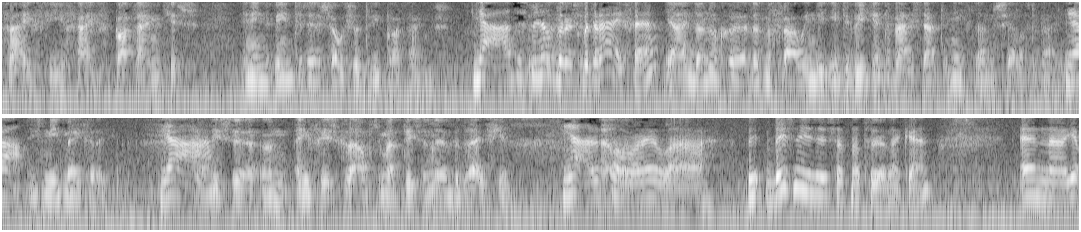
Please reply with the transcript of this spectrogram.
vijf, vier, vijf parttimertjes. En in de winter sowieso drie parttimers. Ja, het is een Dus heel dan druk is- bedrijf, hè? Ja, en dan nog dat mijn vrouw in de, ieder weekend erbij staat en ik dan zelf erbij. Ja. Die is niet meegerekend. Ja, het is eh, een, een viskraampje, maar het is een eh, bedrijfje. ja dat is wel heel... eh, bu- business is het natuurlijk, hè? En ja,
